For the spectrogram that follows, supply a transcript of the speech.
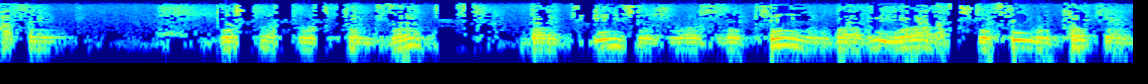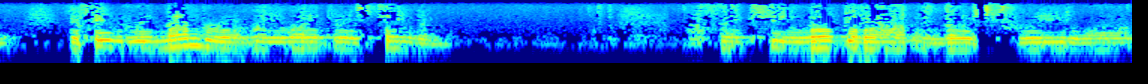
I think Dismas was convinced that Jesus was the king that he asked if he would take him, if he would remember him when he went into his kingdom. I think he lived it out in those three long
